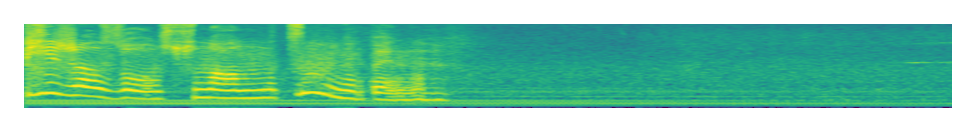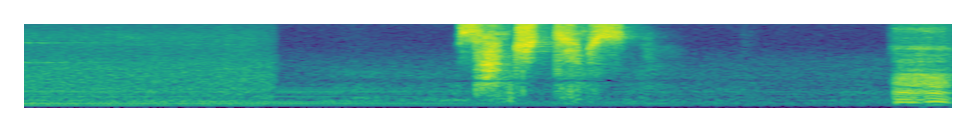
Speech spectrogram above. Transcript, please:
biraz olsun anladın mı beni? Sen ciddi misin? Hı.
